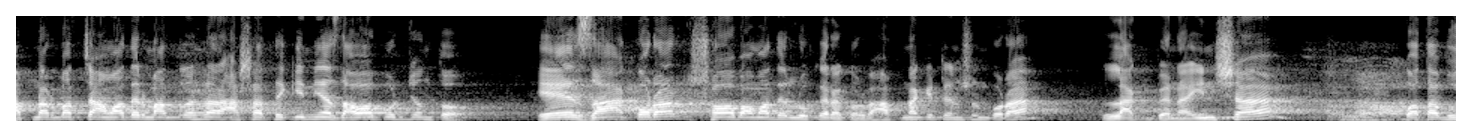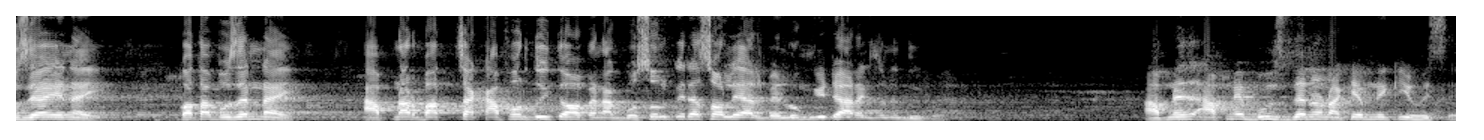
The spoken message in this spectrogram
আপনার বাচ্চা আমাদের মাদ্রাসার আশা থেকে নিয়ে যাওয়া পর্যন্ত এ যা করার সব আমাদের লোকেরা করবে। আপনাকে টেনশন করা লাগবে না। ইনশা, কথা বুঝাই নাই। কথা বুঝেন নাই? আপনার বাচ্চা কাপড় ধুইতে হবে না গোসল করে চলে আসবে লুঙ্গিটা আরেকজনে ধুইব। আপনি আপনি বুঝদেনও না কেমনি কি হয়েছে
